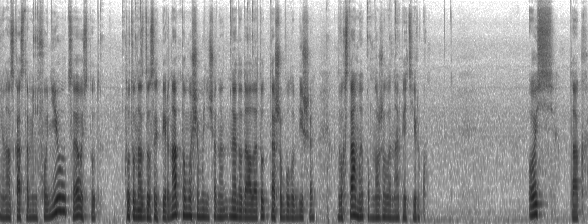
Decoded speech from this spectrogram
І у нас custom info new це ось тут. Тут у нас до сих пір над, тому що ми нічого не, не додали. А тут те, що було більше 200, ми помножили на п'ятірку. Ось так.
